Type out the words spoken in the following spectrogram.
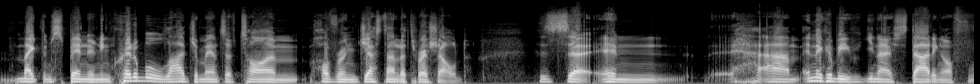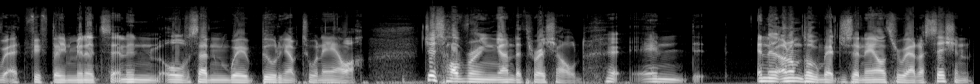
make them spend an incredible large amounts of time hovering just under threshold. So, and um, and they could be you know starting off at 15 minutes and then all of a sudden we're building up to an hour just hovering under threshold and and, I'm talking about just an hour throughout a session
